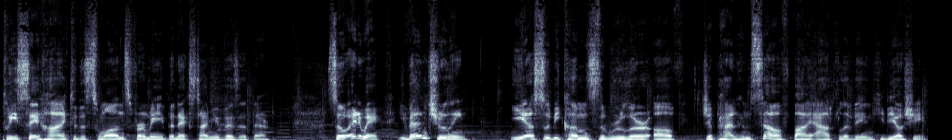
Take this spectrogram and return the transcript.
Please say hi to the swans for me the next time you visit there. So, anyway, eventually, Ieyasu becomes the ruler of Japan himself by outliving Hideyoshi.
